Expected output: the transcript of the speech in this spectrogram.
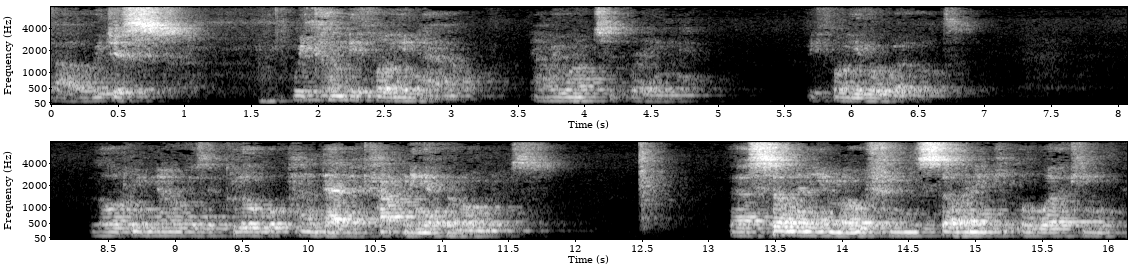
Father, we just, we come before you now and we want to bring before you the world. Lord, we know there's a global pandemic happening at the moment. There are so many emotions, so many people working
